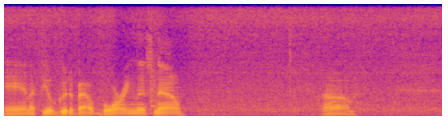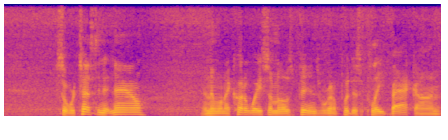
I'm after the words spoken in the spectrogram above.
and I feel good about boring this now. Um, so we're testing it now and then when I cut away some of those pins we're going to put this plate back on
